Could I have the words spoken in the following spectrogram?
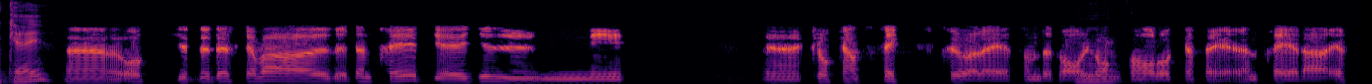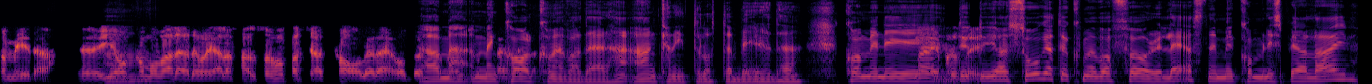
Okej. Eh, och det, det ska vara den 3 juni eh, klockan sex tror jag det är som det drar Mm. igång på Hard Rock Café en fredag eftermiddag. Eh, Ja. Jag kommer vara där då i alla fall så hoppas jag att Karl är där. Och Ja, men, men Carl kommer vara där. Han, han kan inte låta bli det där. Kommer ni, Nej, du, jag såg att det kommer vara föreläsning, men kommer ni spela live?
